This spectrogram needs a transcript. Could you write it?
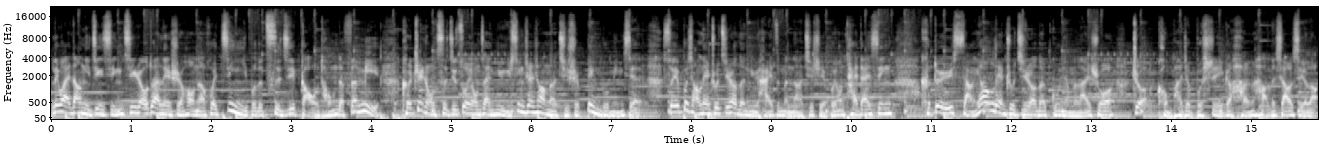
另外，当你进行肌肉锻炼时候呢，会进一步的刺激睾酮的分泌。可这种刺激作用在女性身上呢，其实并不明显。所以不想练出肌肉的女孩子们呢，其实也不用太担心。可对于想要练出肌肉的姑娘们来说，这恐怕就不是一个很好的消息了。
